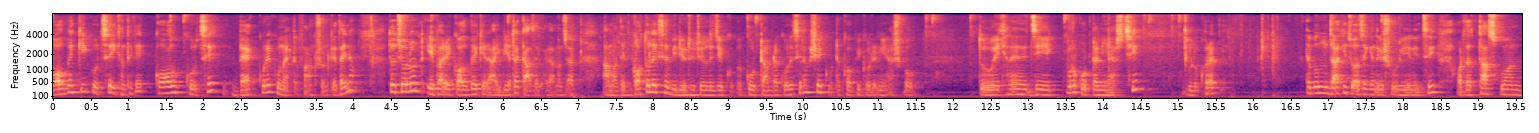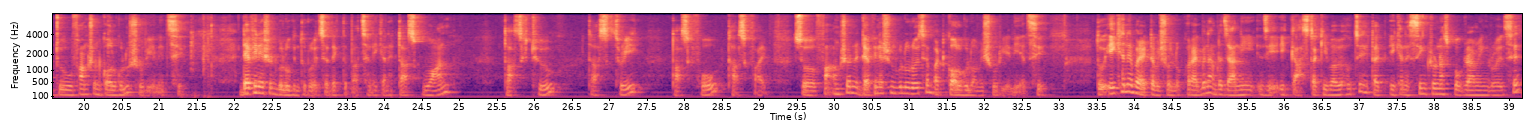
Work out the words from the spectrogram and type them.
কল ব্যাক কী করছে, এখান থেকে কল করছে ব্যাক করে কোনো একটা ফাংশনকে তাই না? তো চলুন এবার এই কল ব্যাকের আইডিয়াটা কাজে লাগানো যাক। আমাদের গত লেকচার ভিডিও টিউটোরিয়ালে যে কোডটা আমরা করেছিলাম, সেই কোডটা কপি করে নিয়ে আসব। তো এখানে যে পুরো কোডটা নিয়ে আসছি, লক্ষ্য রাখবেন। এবং যা কিছু আছে এখান থেকে সরিয়ে নিচ্ছি, অর্থাৎ টাস্ক ওয়ান টু ফাংশন কলগুলো সরিয়ে নিচ্ছি। ডেফিনেশনগুলো কিন্তু রয়েছে, দেখতে পাচ্ছেন এখানে task one task two task three task four task five so ফাংশনের ডেফিনেশনগুলো রয়েছে বাট কলগুলো আমি সরিয়ে নিয়েছি। তো এখানে এবার একটা বিষয় লক্ষ্য রাখবেন, আমরা জানি যে এই কাজটা কীভাবে হচ্ছে, এটা এখানে সিঙ্ক্রোনাস প্রোগ্রামিং রয়েছে।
